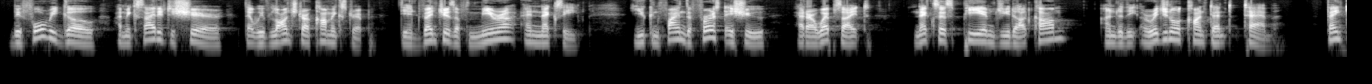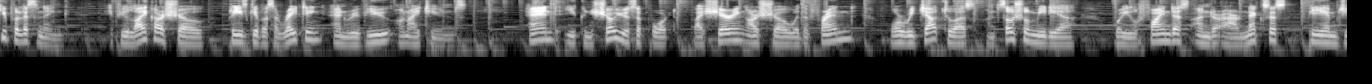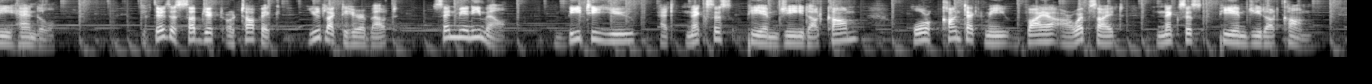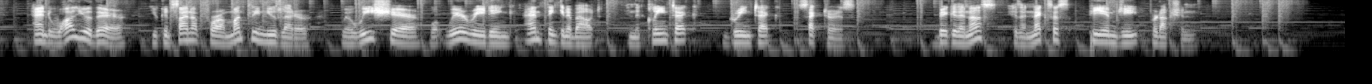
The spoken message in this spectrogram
Before we go i'm excited to share that we've launched our comic strip the adventures of mira and nexi. You can find the first issue at our website nexuspmg.com under the original content tab. Thank you for listening if you like our show, please give us a rating and review on iTunes. And you can show your support by sharing our show with a friend or reach out to us on social media where you'll find us under our Nexus PMG handle. If there's a subject or topic you'd like to hear about, send me an email btu at nexuspmg.com or contact me via our website nexuspmg.com. And while you're there, you can sign up for our monthly newsletter where we share what we're reading and thinking about in the clean tech, green tech sectors. Bigger Than Us is a Nexus PMG production.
